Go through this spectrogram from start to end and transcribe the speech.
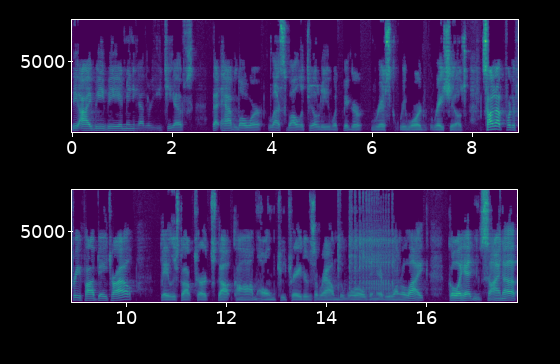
the IVV, and many other ETFs that have lower, less volatility with bigger risk reward ratios. Sign up for the free five day trial. DailyStockCharts.com, home to traders around the world and everyone alike. Go ahead and sign up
